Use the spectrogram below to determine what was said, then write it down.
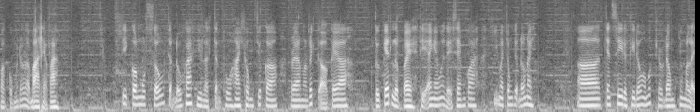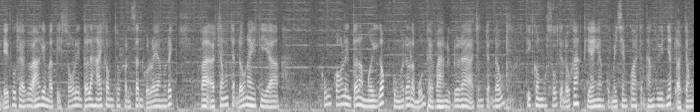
và cùng với đó là ba thẻ vàng. Thì còn một số trận đấu khác như là trận thua 2-0 trước uh, Real Madrid ở cái uh, tứ kết lượt về thì anh em có thể xem qua khi mà trong trận đấu này uh, Chelsea được thi đấu ở mức kèo đồng nhưng mà lại để thua kèo châu Á khi mà tỷ số lên tới là 2-0 cho phần sân của Real Madrid và ở trong cái trận đấu này thì uh, cũng có lên tới là 10 góc cùng với đó là bốn thẻ vàng được đưa ra ở trong trận đấu. Thì còn một số trận đấu khác thì anh em cùng mình xem qua trận thắng duy nhất ở trong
